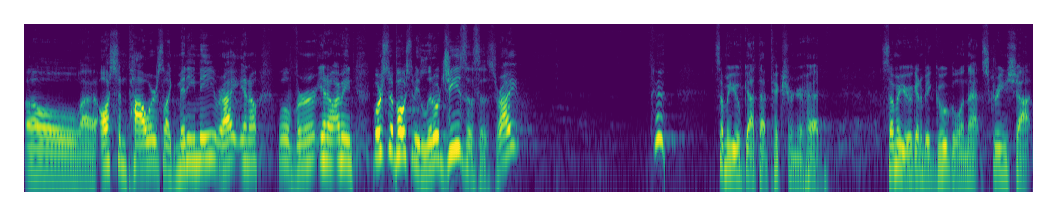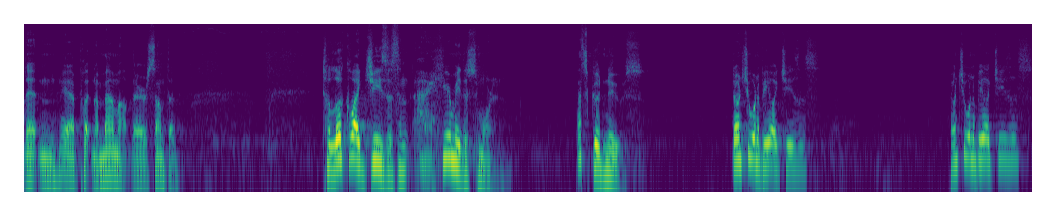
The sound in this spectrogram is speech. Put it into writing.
oh, uh, Austin Powers, like mini me, right? You know, little Vern, you know, I mean, we're supposed to be little Jesuses, right? Some of you have got that picture in your head. Some of you are going to be Googling that, screenshotting it, and yeah, putting a mem up there or something to look like Jesus, and uh, hear me this morning, that's good news. Don't you want to be like Jesus? Don't you want to be like Jesus?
